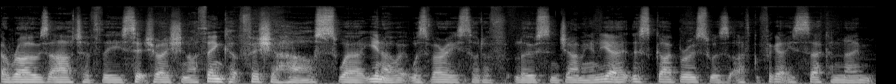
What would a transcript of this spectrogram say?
arose out of the situation. I think at Fisher House, where you know it was very sort of loose and jamming. And yeah, this guy Bruce was I forget his second name.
